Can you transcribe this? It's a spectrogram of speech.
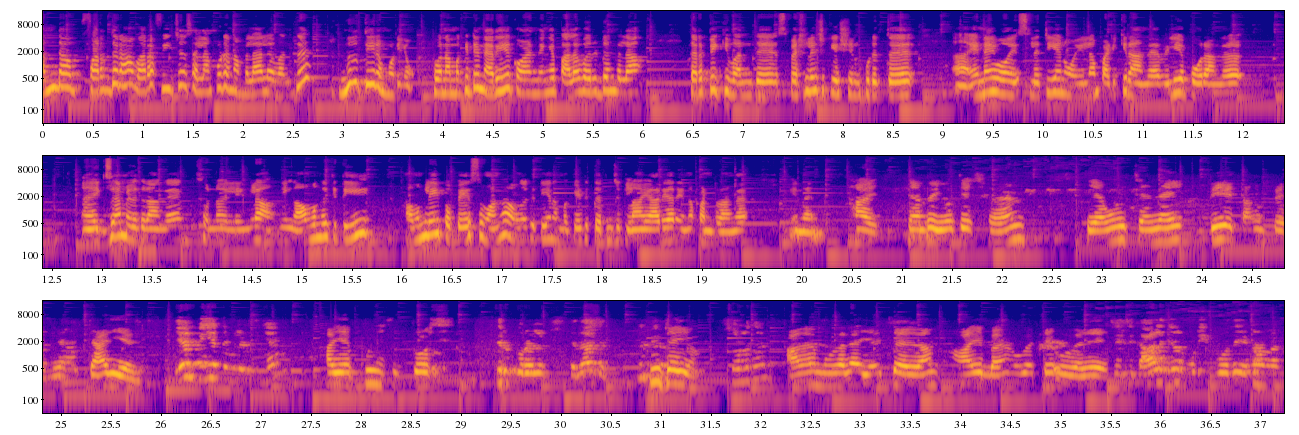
அந்த ஃபர்தராக வர ஃபீச்சர்ஸ் எல்லாம் கூட நம்மளால வந்து நிறுத்திட முடியும். இப்போ நம்மக்கிட்ட நிறைய குழந்தைங்க பல வருடங்களாக தெரப்பிக்கு வந்து ஸ்பெஷல் எஜுகேஷன் கொடுத்து என்ஐஓஎஸ்ல டிஎன்ஓஎல்லாம் படிக்கிறாங்க வெளியே போகிறாங்க எக்ஸாம் எழுதுறாங்க சொன்னோம் இல்லைங்களா? நீங்கள் அவங்க அவங்களே இப்போ பேசுவாங்க அவங்ககிட்டேயே நம்ம கேட்டு தெரிஞ்சுக்கலாம். யார் யார் என்ன பண்ணுறாங்க என்னன்னு. ஹாய் என் யோகேஸ்வரன் என் ஊர் சென்னை பிஏ தமிழ் பேசுகிறேன் தேர்ட் இயர் ஏன் பிஏ தமிழ் எடுத்தீங்க? அது என் புதுசு கோர்ஸ் திருக்குறள் ஏதாவது? தெரியும் சொல்லுங்க. அதான் முதல்ல எழுத்தெல்லாம் ஆயுபன் உகத்தை உகது சரி காலேஜ்ல முடிய போது என்ன?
